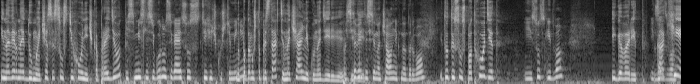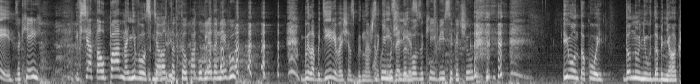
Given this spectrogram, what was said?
И, наверное, думает, сейчас Иисус тихонечко пройдет. И си мисли, сигурно сега Исус тихичко ще. Ну, потому что, представьте, начальнику на дереве Представете сидеть. си началник на дърво. И тут Иисус подходит И Исус идва и говорит, и казва Закей! Закей! И вся толпа на него И смотрит. цялата тълпа го гледа него. Было бы дерево, сейчас бы наш Ако Закей залез. Закей. И он такой, да ну неудобняк.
